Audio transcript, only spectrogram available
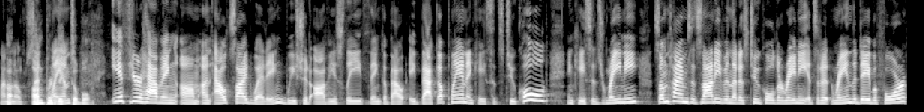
I don't know, set unpredictable. Plan. If you're having um, an outside wedding, we should obviously think about a backup plan in case it's too cold, in case it's rainy. Sometimes it's not even that it's too cold or rainy, it's that it rained the day before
